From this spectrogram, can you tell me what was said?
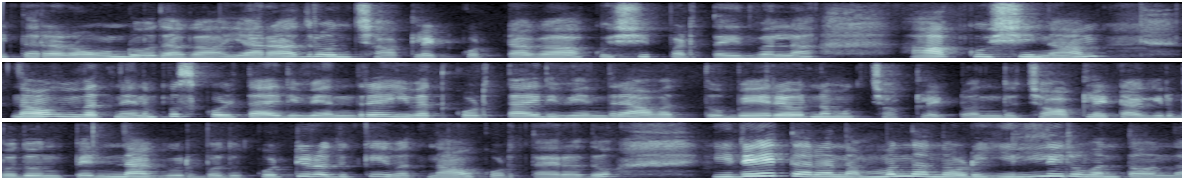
ಈ ಥರ ರೌಂಡ್ ಹೋದಾಗ, ಯಾರಾದರೂ ಒಂದು ಚಾಕ್ಲೇಟ್ ಕೊಟ್ಟಾಗ ಖುಷಿ ಪಡ್ತಾ ಇದ್ವಲ್ಲ? ಆ ಖುಷಿನ ನಾವು ಇವತ್ತು ನೆನಪಿಸ್ಕೊಳ್ತಾ ಇದ್ದೀವಿ ಅಂದರೆ, ಇವತ್ತು ಕೊಡ್ತಾ ಇದ್ದೀವಿ ಅಂದರೆ ಆವತ್ತು ಬೇರೆಯವ್ರು ನಮಗೆ ಚಾಕ್ಲೇಟ್ ಒಂದು ಚಾಕ್ಲೇಟ್ ಆಗಿರ್ಬೋದು, ಒಂದು ಪೆನ್ ಆಗಿರ್ಬೋದು ಕೊಟ್ಟಿರೋದಕ್ಕೆ ಇವತ್ತು ನಾವು ಕೊಡ್ತಾ ಇರೋದು. ಇದೇ ಥರ ನಮ್ಮನ್ನು ನೋಡಿ ಇಲ್ಲಿರುವಂಥ ಒಂದು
